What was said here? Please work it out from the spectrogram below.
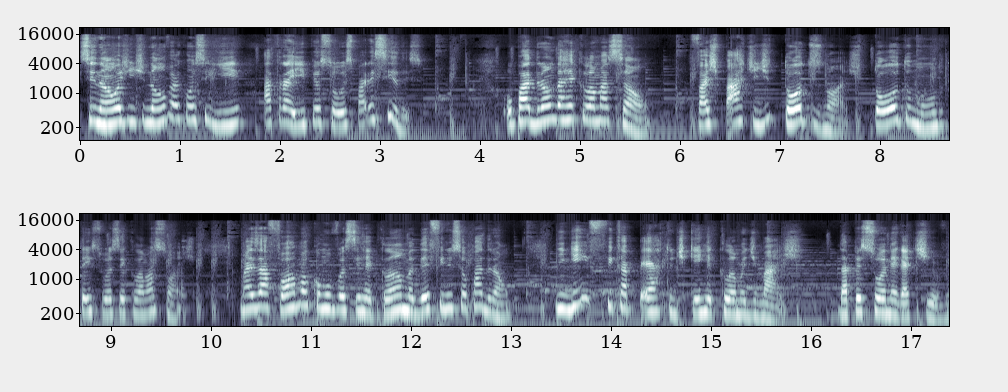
Senão a gente não vai conseguir atrair pessoas parecidas. O padrão da reclamação faz parte de todos nós. Todo mundo tem suas reclamações. Mas a forma como você reclama define o seu padrão. Ninguém fica perto de quem reclama demais, da pessoa negativa.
